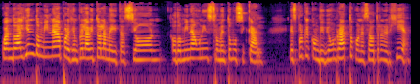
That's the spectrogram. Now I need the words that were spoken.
Cuando alguien domina, por ejemplo, el hábito de la meditación o domina un instrumento musical, es porque convivió un rato con esa otra energía,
